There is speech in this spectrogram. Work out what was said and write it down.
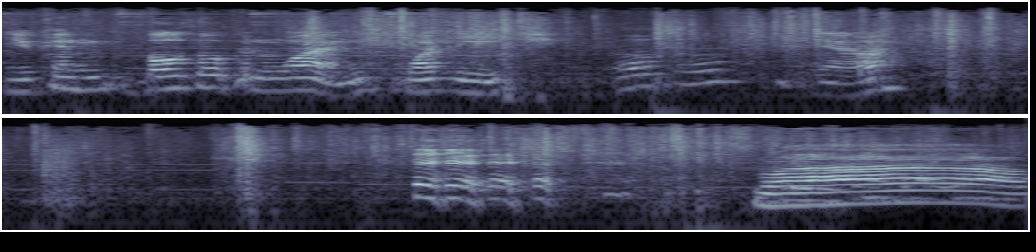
you can both open one, one each. oh, oh. Yeah. Wow.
